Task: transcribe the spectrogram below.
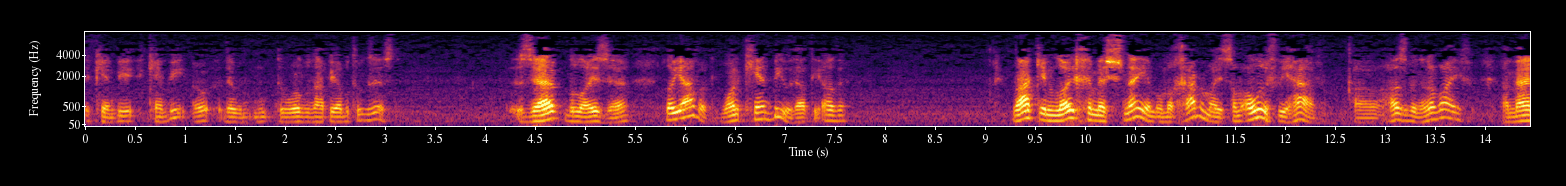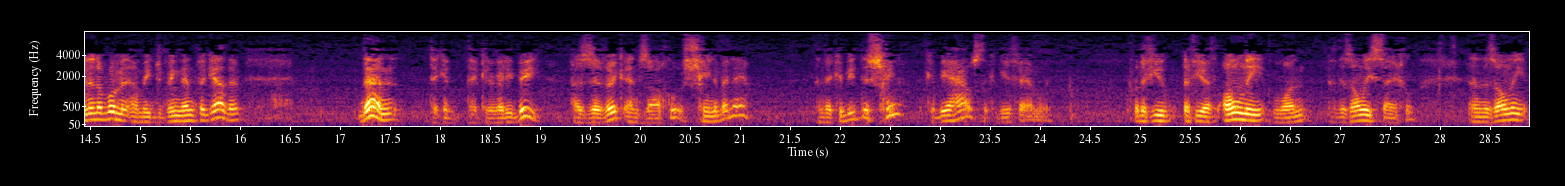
it can't be. It can't be. Oh, the world would not be able to exist. One can't be without the other. Only if we have a husband and a wife, a man and a woman, and we bring them together, then they could they could already be Hazivik and Zachu, Shechina B'nei. And there could be the Shechina, it could be a house, there could be a family. But if you if you have only one, if there's only Seichel, and there's only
